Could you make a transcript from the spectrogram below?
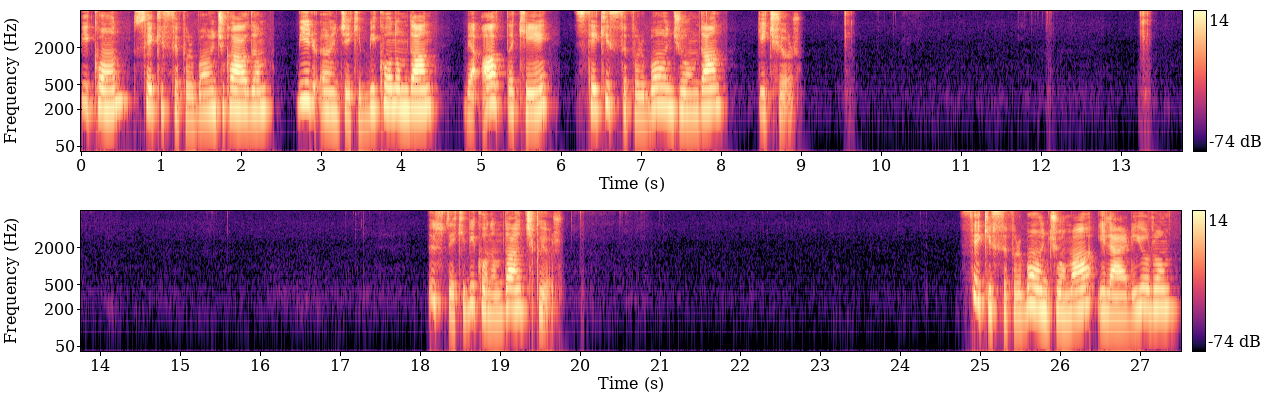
Bir kon 8 sıfır boncuk aldım. Bir önceki bir konumdan ve alttaki 8 sıfır boncuğumdan geçiyorum. Üstteki bir konumdan çıkıyorum. Sekiz sıfır boncuğuma ilerliyorum.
